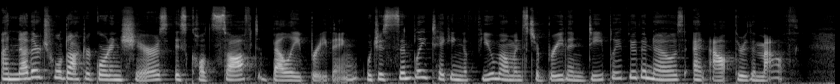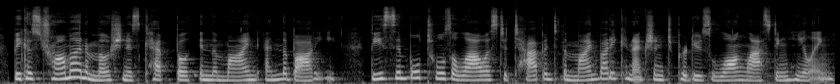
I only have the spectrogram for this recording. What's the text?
Another tool Dr. Gordon shares is called soft belly breathing, which is simply taking a few moments to breathe in deeply through the nose and out through the mouth. Because trauma and emotion is kept both in the mind and the body, these simple tools allow us to tap into the mind body connection to produce long lasting healing.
